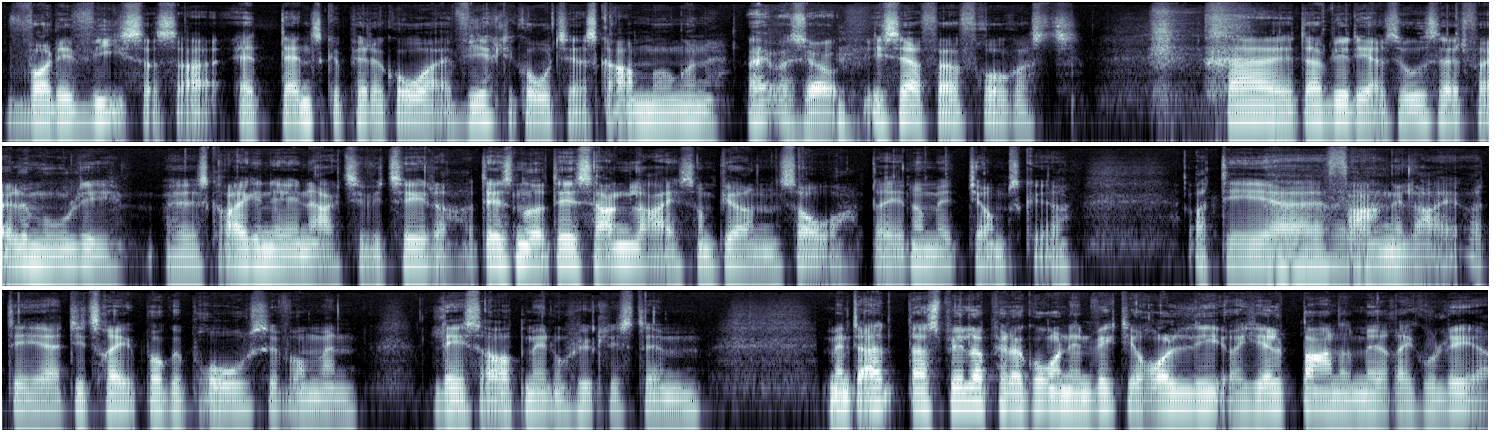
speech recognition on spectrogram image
hvor det viser sig, at danske pædagoger er virkelig gode til at skræmme ungerne Nej, hvor sjovt. især før frokost, der, øh, der bliver de altså udsat for alle mulige øh, skrækkenægende aktiviteter. Og det er sådan noget, det er sangleje, som bjørnen sover, der ender med et jumpscare. Og det er Ah, ja. fangelej, og det er de tre bukke bruse, hvor man læser op med en uhyggelig stemme. Men der, der spiller pædagogerne en vigtig rolle i at hjælpe barnet med at regulere,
